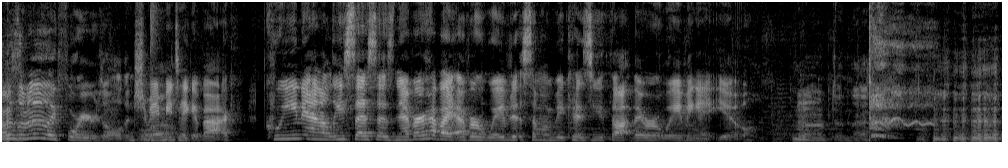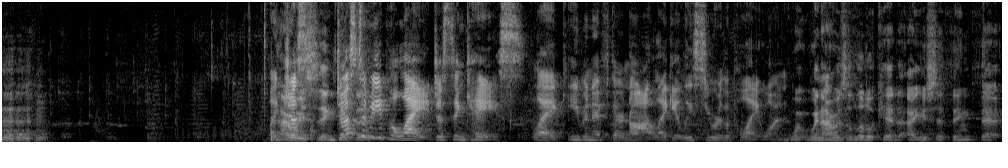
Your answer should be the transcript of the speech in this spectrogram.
was literally like four years old, and she made me take it back. Queen Annalisa says, "Never have I ever waved at someone because you thought they were waving at you." No, I've done that. Like I just, always think that just to be polite, just in case. Like even if they're not, like at least you were the polite one. When when I was a little kid, I used to think that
